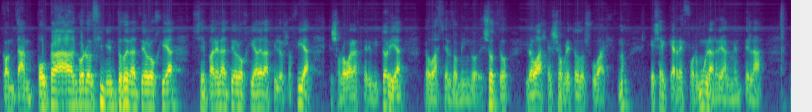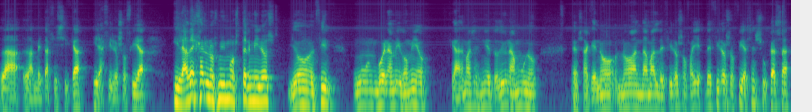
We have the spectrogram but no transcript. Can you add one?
con tan poco conocimiento de la teología, separe la teología de la filosofía. Eso lo van a hacer Vitoria, lo va a hacer Domingo de Soto, lo va a hacer sobre todo Suárez, ¿no? que es el que reformula realmente la, la metafísica y la filosofía y la deja en los mismos términos. Yo, en fin, un buen amigo mío, que además es nieto de un amuno, o sea que no, no anda mal de, filosofía, de filosofías en su casa,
